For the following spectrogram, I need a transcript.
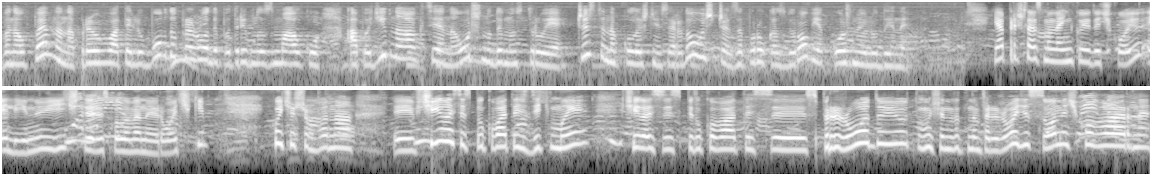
Вона впевнена, прививати любов до природи потрібно з малку, а подібна акція наочно демонструє чисте навколишнє середовище – запорука здоров'я кожної людини. Я прийшла з маленькою дочкою Еліною, їй 4,5 рочки. Хочу, щоб вона е, вчилася спілкуватися з дітьми, вчилася спілкуватися з природою, тому що тут на природі сонечко гарне.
